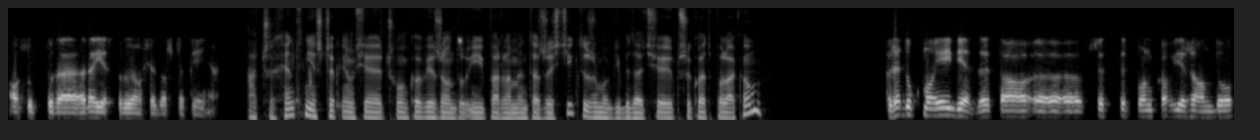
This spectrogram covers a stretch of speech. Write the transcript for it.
osób, które rejestrują się do szczepienia. A czy chętnie szczepią się członkowie rządu i parlamentarzyści, którzy mogliby dać e, przykład Polakom? Według mojej wiedzy to e, wszyscy członkowie rządu,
